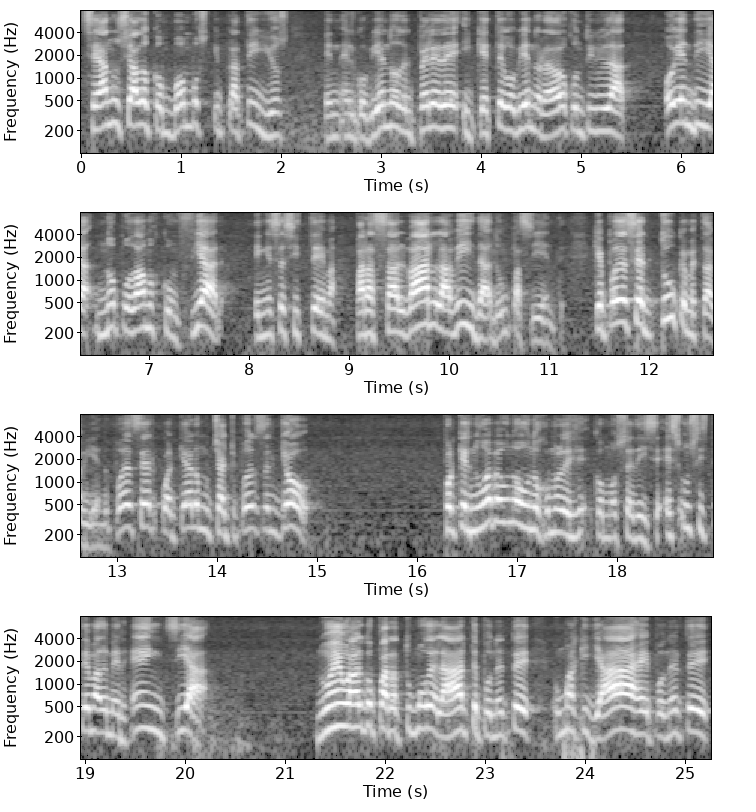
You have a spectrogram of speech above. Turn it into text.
se ha anunciado con bombos y platillos en el gobierno del PLD y que este gobierno le ha dado continuidad, hoy en día no podamos confiar en ese sistema para salvar la vida de un paciente que puede ser tú que me estás viendo, puede ser cualquiera de los muchachos, puede ser yo. Porque el 911, como, como se dice, es un sistema de emergencia. No es algo para tú modelarte, ponerte un maquillaje, ponerte...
